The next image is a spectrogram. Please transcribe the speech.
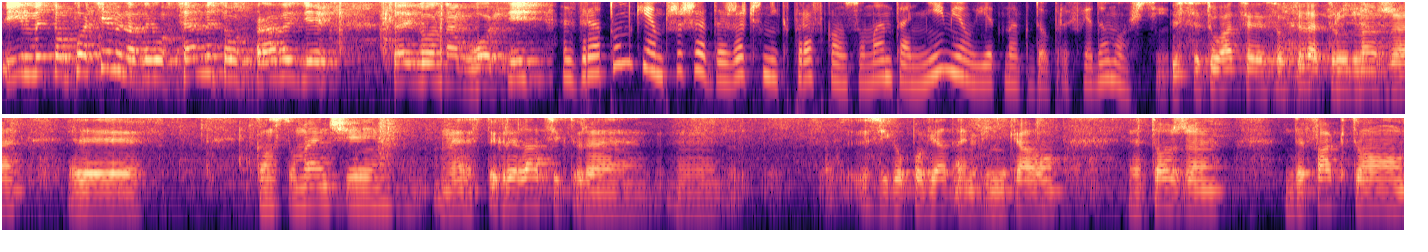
I my to płacimy, dlatego chcemy tą sprawę gdzieś tego nagłośnić. Z ratunkiem przyszedł rzecznik praw konsumenta, nie miał jednak dobrych wiadomości. Sytuacja jest o tyle trudna, że y, konsumenci y, z tych relacji, które y, z ich opowiadań wynikało to, że de facto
